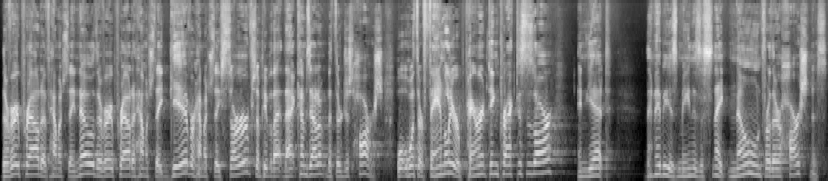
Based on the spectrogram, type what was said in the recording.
they're very proud of how much they know. They're very proud of how much they give or how much they serve. Some people that, that comes out of it, but they're just harsh. What, what their family or parenting practices are, and yet they may be as mean as a snake, known for their harshness.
